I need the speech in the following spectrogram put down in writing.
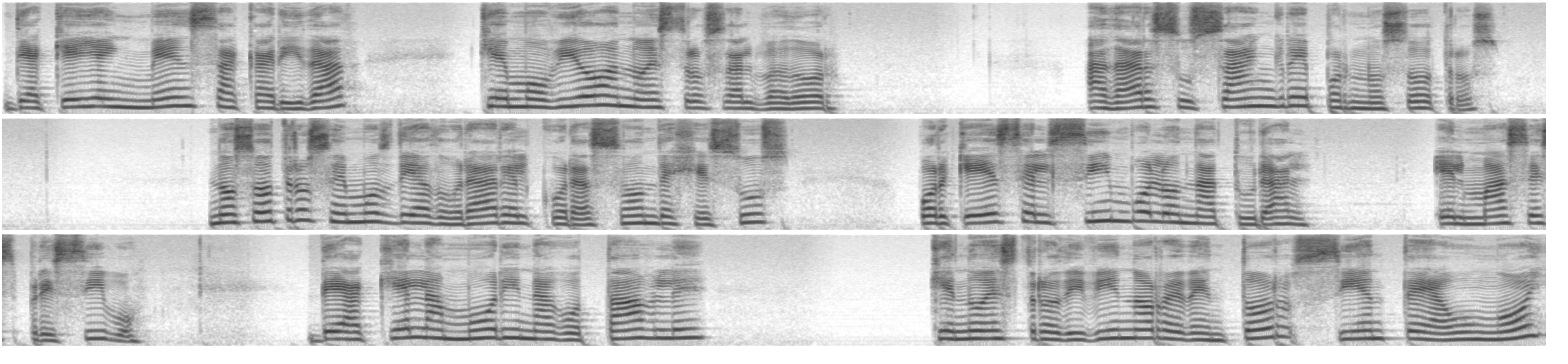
de aquella inmensa caridad que movió a nuestro Salvador a dar su sangre por nosotros. Nosotros hemos de adorar el corazón de Jesús porque es el símbolo natural, el más expresivo, de aquel amor inagotable que nuestro divino Redentor siente aún hoy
